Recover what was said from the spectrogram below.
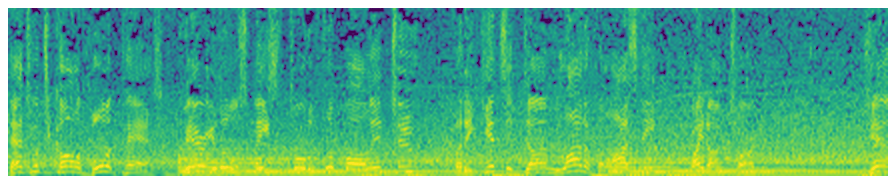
That's what you call a bullet pass. Very little space to throw the football into, but he gets it done. A lot of velocity, right on target. Jim,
